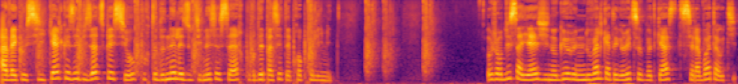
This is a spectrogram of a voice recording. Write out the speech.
Avec aussi quelques épisodes spéciaux pour te donner les outils nécessaires pour dépasser tes propres limites. Aujourd'hui, ça y est, j'inaugure une nouvelle catégorie de ce podcast, c'est la boîte à outils.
